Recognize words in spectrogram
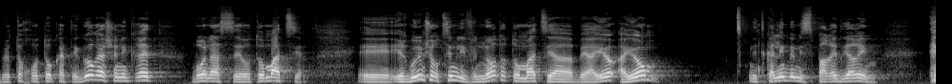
בתוך אותו קטגוריה שנקראת בואו נעשה אוטומציה. אה, ארגונים שרוצים לבנות אוטומציה היום, נתקלים במספר אתגרים.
